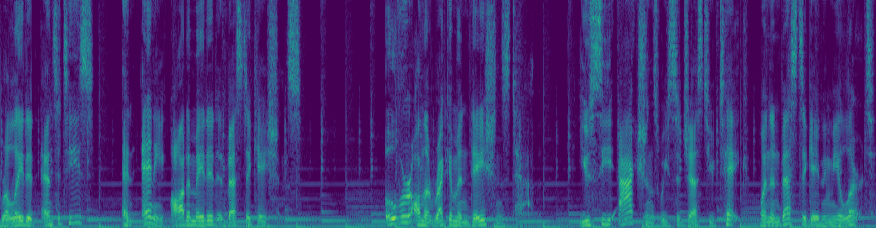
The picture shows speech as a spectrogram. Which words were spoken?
related entities, and any automated investigations. Over on the Recommendations tab, you see actions we suggest you take when investigating the alert.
